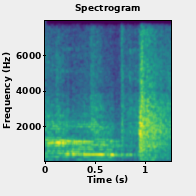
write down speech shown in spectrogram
Oh.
